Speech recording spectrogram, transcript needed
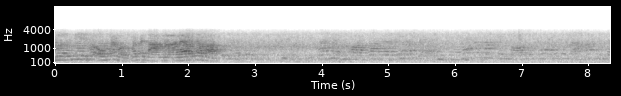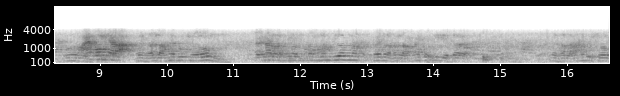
เมืองที่พระองค์ให้ผมฉันไปตามมาแล้วเจ้าค่ะหมายคงจะ ไม่หันหลังให้ผู้ชมเชิญนั่งลงเรื่องต้องเยื้องๆนะเคยหันหลังให้เก้าอี้ก็ไม่หันหลังให้ผู้ชม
